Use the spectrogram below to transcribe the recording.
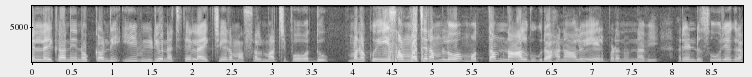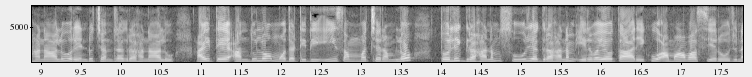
బెల్లైకాన్ని నొక్కండి. ఈ వీడియో నచ్చితే లైక్ చేయడం అస్సలు మర్చిపోవద్దు. మనకు ఈ సంవత్సరంలో మొత్తం నాలుగు గ్రహణాలు ఏర్పడనున్నవి. రెండు సూర్యగ్రహణాలు రెండు చంద్రగ్రహణాలు. అయితే అందులో మొదటిది ఈ సంవత్సరంలో తొలి గ్రహణం సూర్యగ్రహణం ఇరవయో తారీఖు అమావాస్య రోజున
